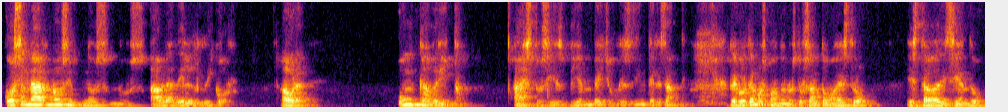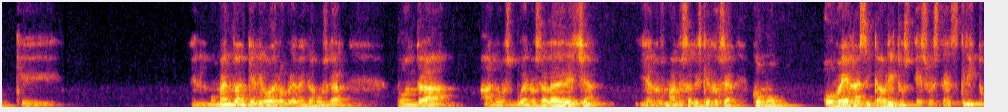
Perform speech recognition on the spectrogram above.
cocinarnos nos, nos habla del rigor. Ahora, un cabrito Ah, esto sí es bien bello, es interesante. Recordemos cuando nuestro santo maestro estaba diciendo que en el momento en que el Hijo del Hombre venga a juzgar, pondrá a los buenos a la derecha y a los malos a la izquierda, o sea, como ovejas y cabritos, eso está escrito.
